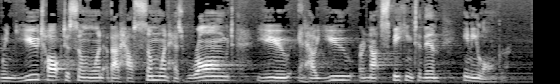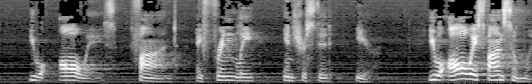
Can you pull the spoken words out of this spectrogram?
when you talk to someone about how someone has wronged you and how you are not speaking to them any longer. You will always find a friendly, interested ear. You will always find someone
